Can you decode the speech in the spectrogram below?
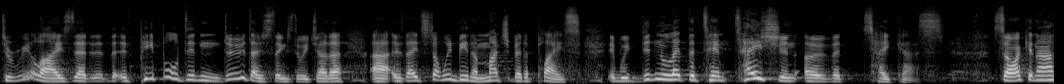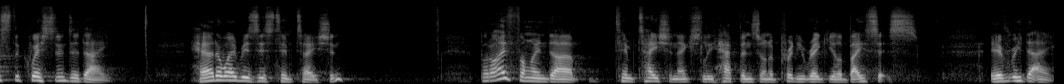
to realize that if people didn't do those things to each other, uh, they'd stop, we'd be in a much better place. If we didn't let the temptation overtake us. So I can ask the question today how do I resist temptation? But I find uh, temptation actually happens on a pretty regular basis every day,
